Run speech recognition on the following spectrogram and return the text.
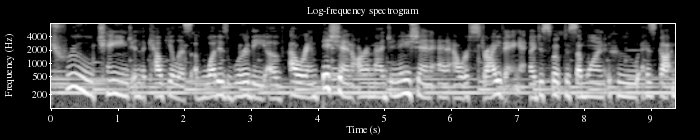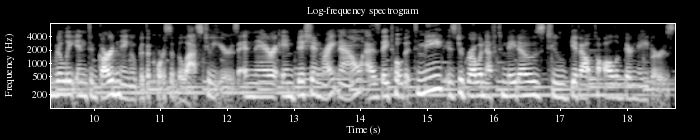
true change in the calculus of what is worthy of our ambition, our imagination, and our striving. I just spoke to someone who has gotten really into gardening over the course of the last two years, and their ambition right now, as they told it to me, is to grow enough tomatoes to give out to all of their neighbors.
